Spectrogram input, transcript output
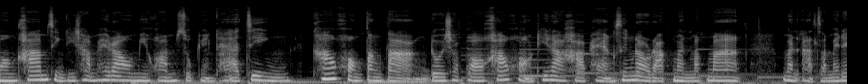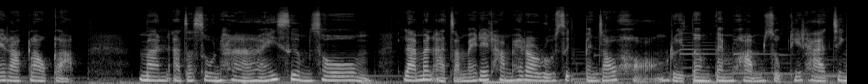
มองข้ามสิ่งที่ทำให้เรามีความสุขอย่างแท้จริง ข้าวของต่างๆ โดยเฉพาะข้าวของที่ราคาแพงซึ่งเรารักมันมาก ๆ มันอาจจะไม่ได้รักเรากลับ มันอาจจะสูญหายเสื่อมโทรมและมันอาจจะไม่ได้ทำให้เรารู้สึกเป็นเจ้าของ หรือเติมเต็มความสุขที่แท้จริง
